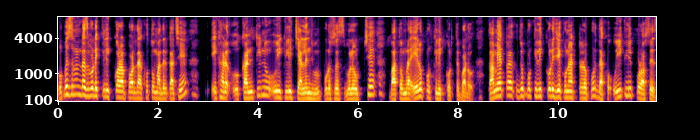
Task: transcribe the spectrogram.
প্রফেশনাল ড্যাশবোর্ডে ক্লিক করার পর দেখো তোমাদের কাছে এখানে কন্টিনিউ উইকলি চ্যালেঞ্জ প্রসেস বলে উঠছে বা তোমরা এর ওপর ক্লিক করতে পারো। তো আমি একটা উপর ক্লিক করি, যে কোনো একটার ওপর দেখো উইকলি প্রসেস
